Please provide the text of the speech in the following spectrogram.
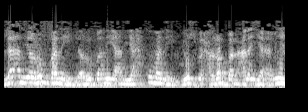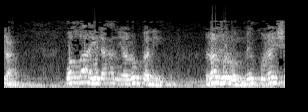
لأن يربني يربني يعني يحكمني يصبح ربا علي أميرا. والله لأن يربني رجل من قريش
